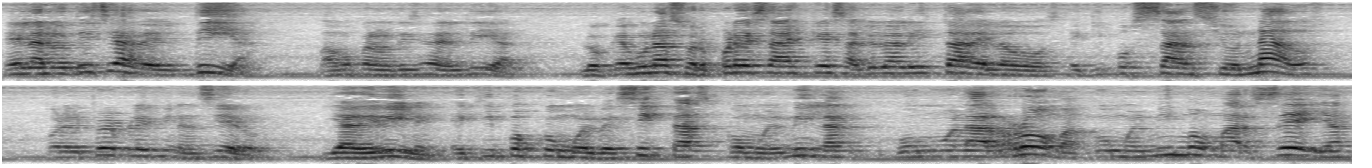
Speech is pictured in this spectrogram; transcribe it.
En las noticias del día, vamos con las noticias del día. Lo que es una sorpresa es que salió la lista de los equipos sancionados por el Fair Play Financiero. Y adivinen, equipos como el Besiktas, como el Milan, como la Roma, como el mismo Marsella,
